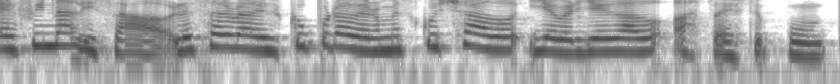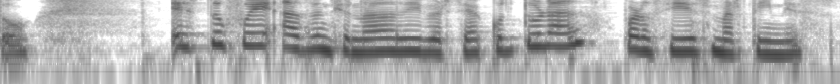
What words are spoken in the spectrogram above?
He finalizado, les agradezco por haberme escuchado y haber llegado hasta este punto. Esto fue Atención a la Diversidad Cultural por Osiris Martínez.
